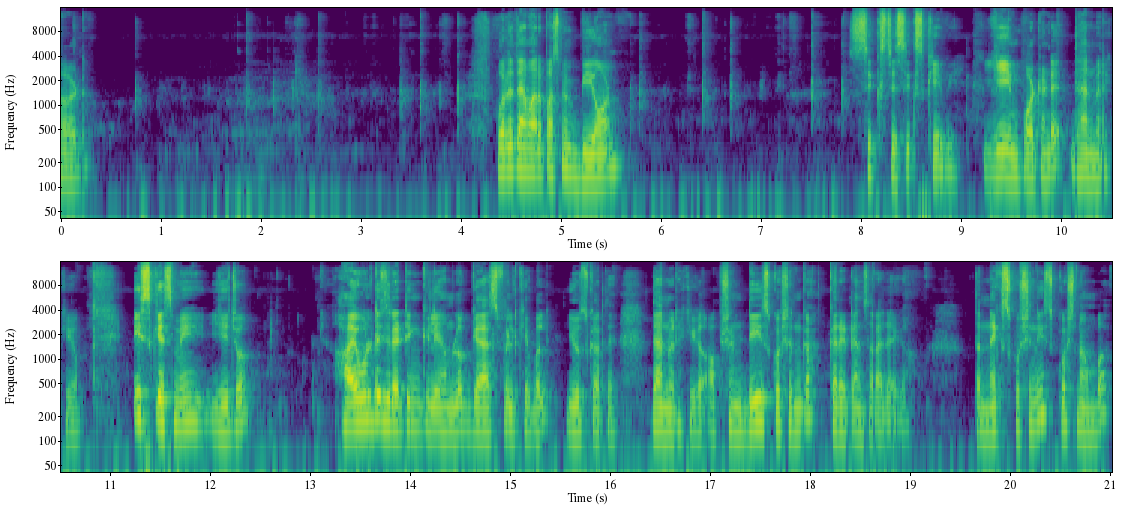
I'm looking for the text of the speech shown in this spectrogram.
थर्ड वो रहता है हमारे पास में beyond sixty six K V ये इंपॉर्टेंट है, ध्यान में रखिएगा इस केस में ये जो हाई वोल्टेज रेटिंग के लिए हम लोग गैस फ़ील्ड केबल यूज़ करते हैं, ध्यान में रखिएगा। ऑप्शन डी इस क्वेश्चन का करेक्ट आंसर आ जाएगा। The next question is question number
